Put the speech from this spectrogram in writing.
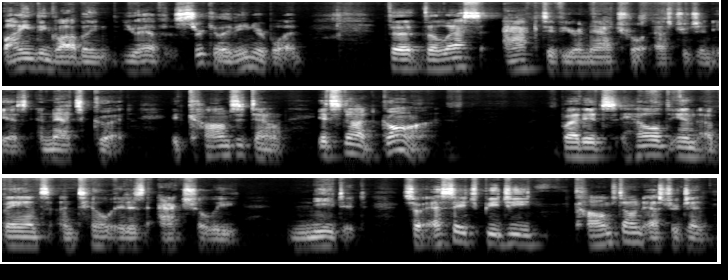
binding globulin you have circulating in your blood, the, the less active your natural estrogen is. And that's good. It calms it down. It's not gone, but it's held in abeyance until it is actually needed. So SHBG calms down estrogen.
